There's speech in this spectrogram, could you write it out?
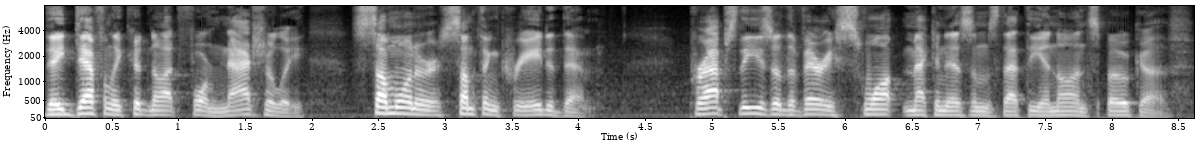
They definitely could not form naturally. Someone or something created them. Perhaps these are the very swamp mechanisms that the Anon spoke of.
